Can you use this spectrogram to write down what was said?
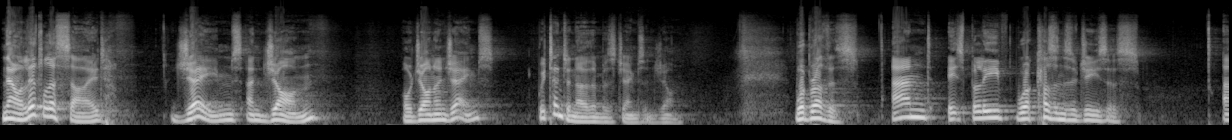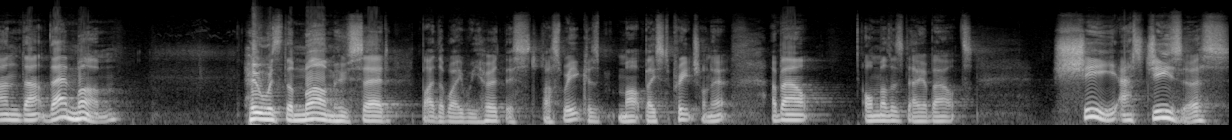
Now, a little aside James and John, or John and James, we tend to know them as James and John, were brothers. And it's believed were cousins of Jesus and that their mum, who was the mum who said, by the way, we heard this last week because Mark based a preach on it, about, on Mother's Day, about she asked Jesus,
